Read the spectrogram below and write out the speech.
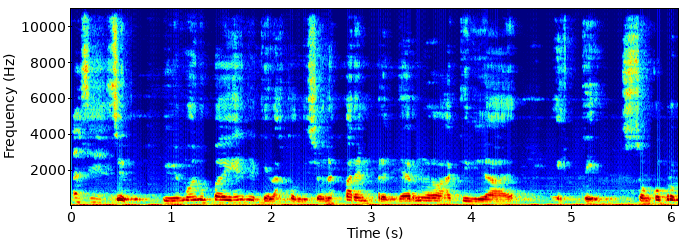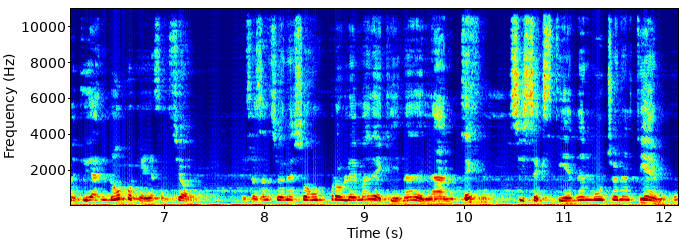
Así Es es. decir, vivimos en un país en el que las condiciones para emprender nuevas actividades este, son comprometidas no porque haya sanciones. Esas sanciones son un problema de aquí en adelante si se extienden mucho en el tiempo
